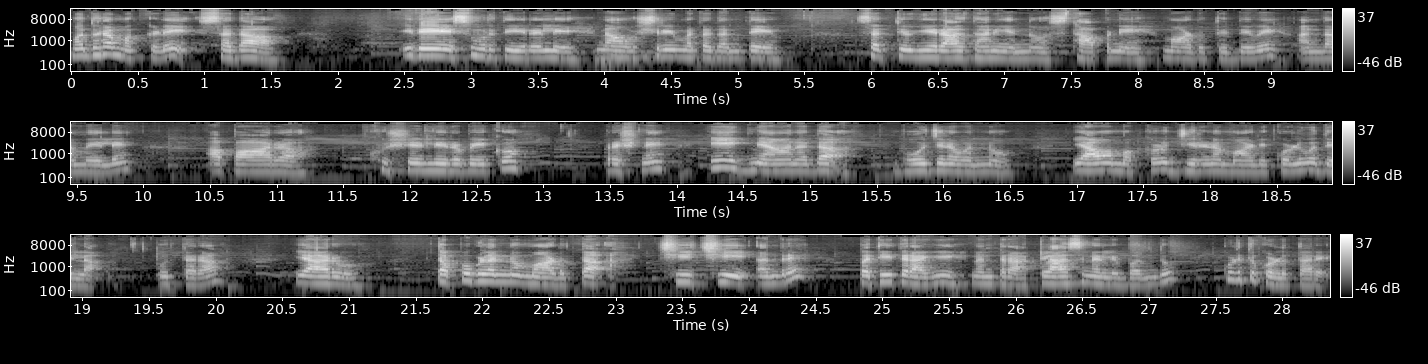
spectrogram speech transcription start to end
ಮಧುರ ಮಕ್ಕಳೇ, ಸದಾ ಇದೇ ಸ್ಮೃತಿ ಇರಲಿ. ನಾವು ಶ್ರೀಮತದಂತೆ ಸತ್ಯುಗಿ ರಾಜಧಾನಿಯನ್ನು ಸ್ಥಾಪನೆ ಮಾಡುತ್ತಿದ್ದೇವೆ. ಅಂದ ಮೇಲೆ ಅಪಾರ ಖುಷಿಯಲ್ಲಿರಬೇಕು. ಪ್ರಶ್ನೆ, ಈ ಜ್ಞಾನದ ಭೋಜನವನ್ನು ಯಾವ ಮಕ್ಕಳು ಜೀರ್ಣ ಮಾಡಿಕೊಳ್ಳುವುದಿಲ್ಲ? ಉತ್ತರ, ಯಾರು ತಪ್ಪುಗಳನ್ನು ಮಾಡುತ್ತಾ ಛೀ ಛೀ ಅಂದರೆ ಪತೀತರಾಗಿ ನಂತರ ಕ್ಲಾಸಿನಲ್ಲಿ ಬಂದು ಕುಳಿತುಕೊಳ್ಳುತ್ತಾರೆ.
